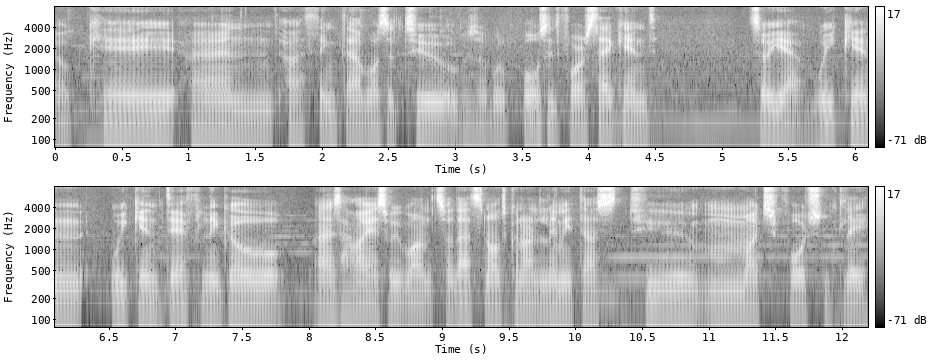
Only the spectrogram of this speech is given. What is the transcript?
Okay and I think that was a two so we'll pause it for a second. So yeah we can we can definitely go as high as we want. So that's not gonna limit us too much, fortunately.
